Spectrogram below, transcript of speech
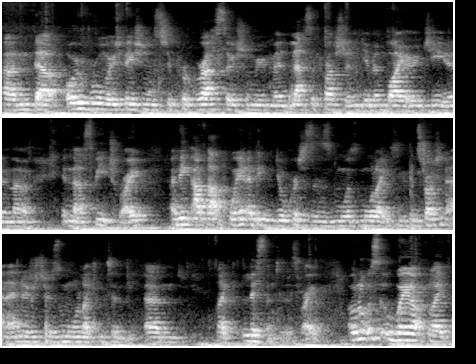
um, their overall motivation is to progress social movement, less oppression given by OG in the in their speech, right? I think at that point, I think your criticism was more likely to be constructive and NGOs was more likely to um, like listen to this, right? I would also weigh up like,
